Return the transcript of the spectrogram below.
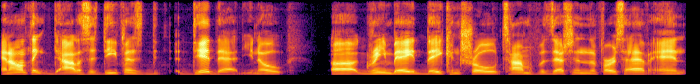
And I don't think Dallas's defense d- did that. You know, uh, Green Bay they controlled time of possession in the first half, and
